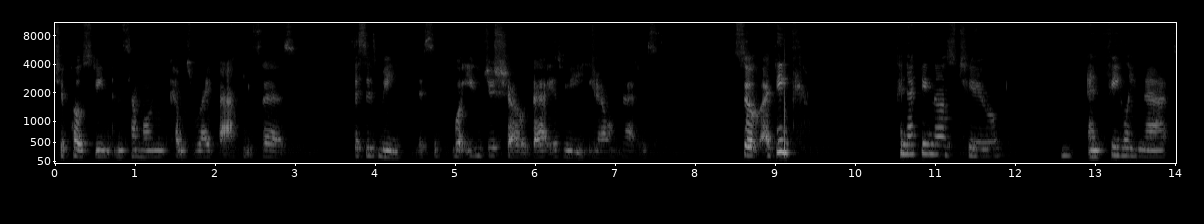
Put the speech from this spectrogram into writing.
to posting, and someone comes right back and says, "This is me. This is what you just showed. That is me. You know, that is." So I think connecting those two and feeling that,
